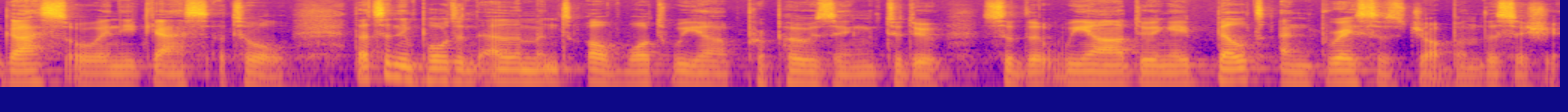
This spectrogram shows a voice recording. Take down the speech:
gas or any gas at all. That's an important element of what we are proposing to do, so that we are doing a belt and braces job on this issue.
